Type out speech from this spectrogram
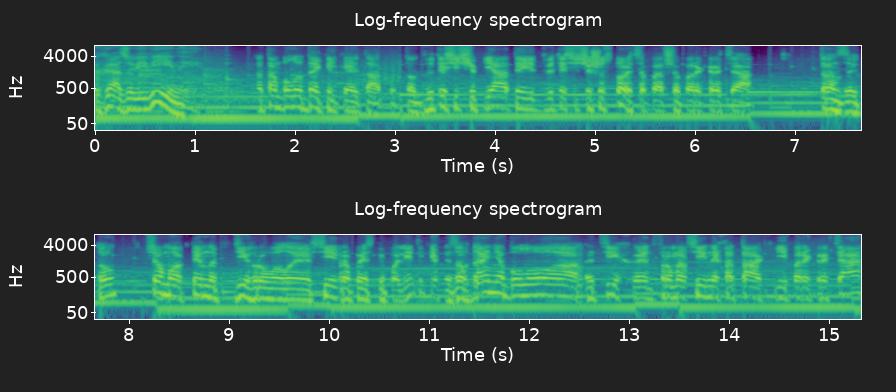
газові війни. А там було декілька етапів. То 2005-2006 це перше перекриття транзиту. В цьому активно підігрували всі європейські політики. Завдання було цих інформаційних атак і перекриття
